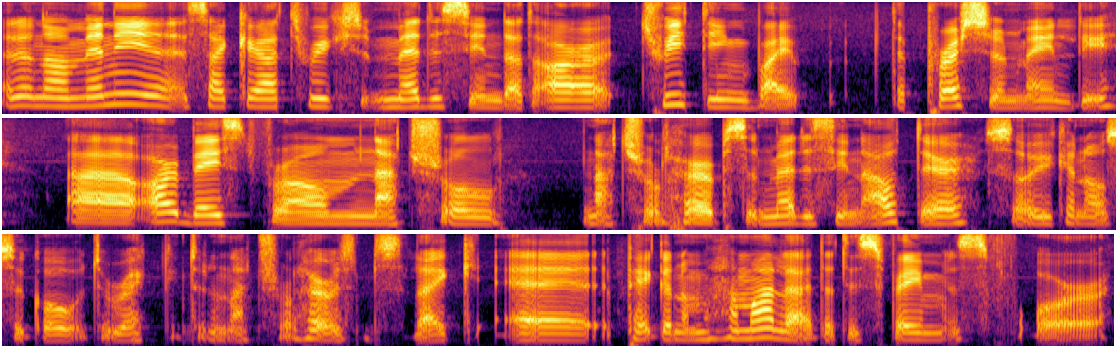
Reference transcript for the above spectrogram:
I don't know, many psychiatric medicine that are treating by depression mainly uh, are based from natural natural herbs and medicine out there. So you can also go directly to the natural herbs, like uh, Peganum harmala, that is famous for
